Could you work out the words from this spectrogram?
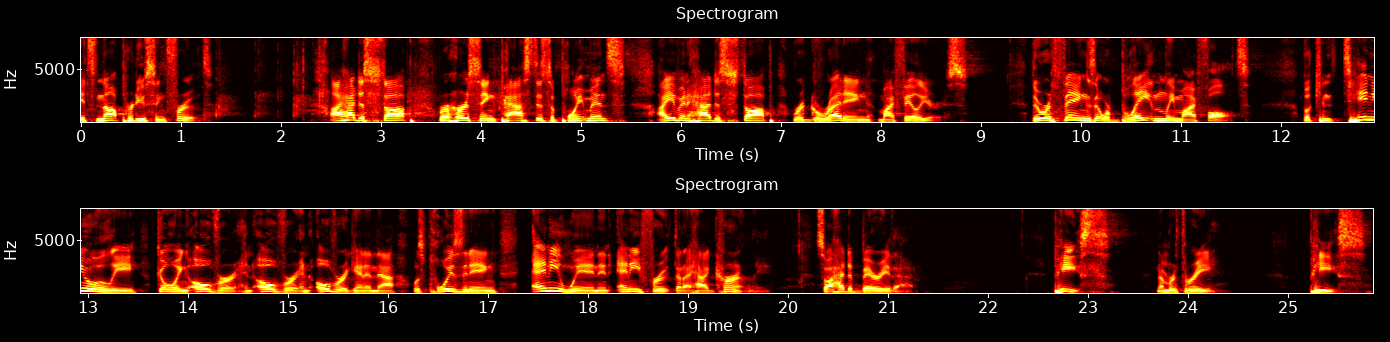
it's not producing fruit. I had to stop rehearsing past disappointments. I even had to stop regretting my failures. There were things that were blatantly my fault, but continually going over and over and over again in that was poisoning any win and any fruit that I had currently. So I had to bury that. Peace. Number three, peace.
